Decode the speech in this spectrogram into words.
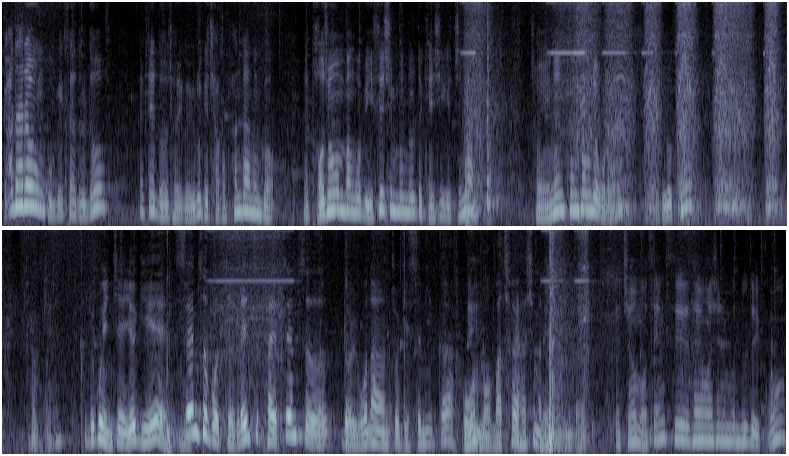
까다로운 고객사들도 할 때도 저희가 이렇게 작업한다는 거 더 좋은 방법이 있으신 분들도 계시겠지만 저희는 통상적으로 이렇게 이렇게 그리고 이제 여기에 샘스 보트, 렌치 타입 샘스를 원하는 쪽이 있으니까 그건 네. 뭐 맞춰 하시면 네. 됩니다. 그렇죠. 뭐 샘스 사용하시는 분들도 있고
